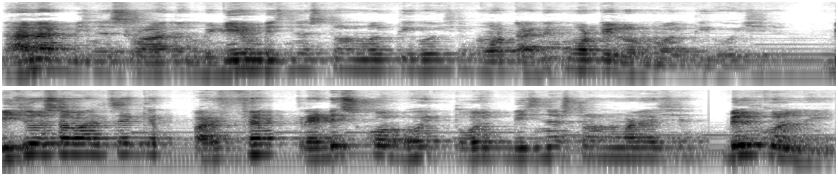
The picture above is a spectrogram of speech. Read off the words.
નાના બિઝનેસ વાળાને મીડિયમ બિઝનેસ લોન મળતી હોય છે, મોટાને મોટી લોન મળતી હોય છે. બીજો સવાલ છે કે પરફેક્ટ ક્રેડિટ સ્કોર હોય તો જ બિઝનેસ લોન મળે છે? બિલકુલ નહીં.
